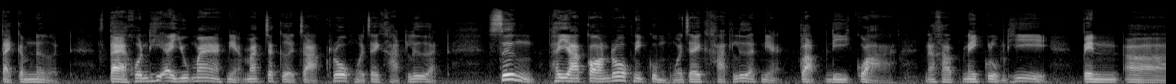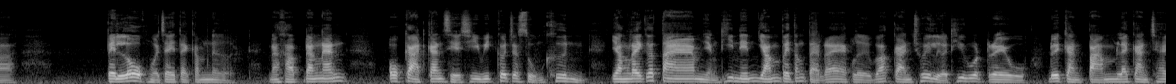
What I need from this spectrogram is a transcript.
แต่กำเนิด แต่คนที่อายุมากเนี่ยมักจะเกิดจากโรคหัวใจขาดเลือด ซึ่งพยากรณ์โรคในกลุ่มหัวใจขาดเลือดเนี่ยกลับดีกว่านะครับในกลุ่มที่เป็นเป็นโรคหัวใจแต่กำเนิดนะครับ ดังนั้นโอกาสการเสียชีวิตก็จะสูงขึ้น อย่างไรก็ตามอย่างที่เน้นย้ำไปตั้งแต่แรกเลยว่าการช่วยเหลือที่รวดเร็ว ด้วยการปั๊มและการใช้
